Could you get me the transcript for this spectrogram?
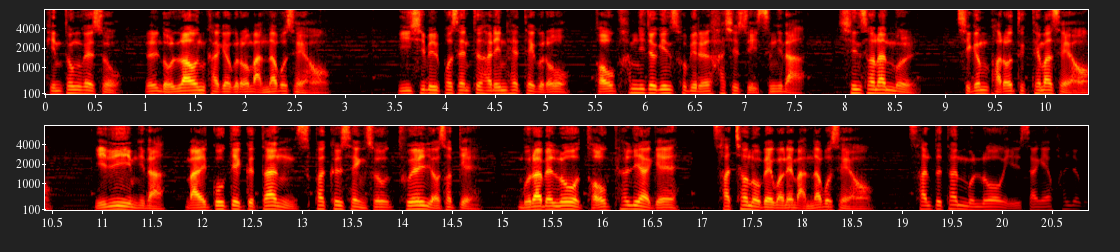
빈통 회수를 놀라운 가격으로 만나보세요. 21% 할인 혜택으로 더욱 합리적인 소비를 하실 수 있습니다. 신선한 물. 지금 바로 득템하세요. 1위입니다. 맑고 깨끗한 스파클 생수 2L 6개. 무라벨로 더욱 편리하게 4,500원에 만나보세요. 산뜻한 물로 일상의 활력을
